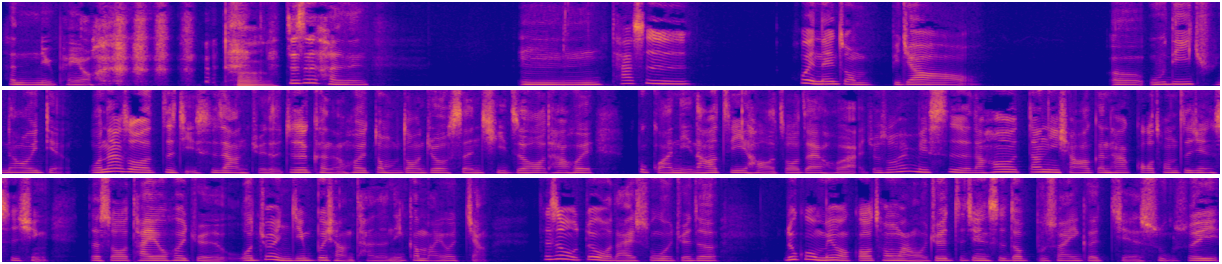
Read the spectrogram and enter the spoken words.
很女朋友，嗯就是很嗯，他是会那种比较呃无理取闹一点。我那时候自己是这样觉得，就是可能会动不动就生气，之后他会不管你，然后自己好了之后再回来，就说哎没事。然后当你想要跟他沟通这件事情的时候，他又会觉得我就已经不想谈了，你干嘛又讲？但是我对我来说，我觉得如果没有沟通完，我觉得这件事都不算一个结束，所以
